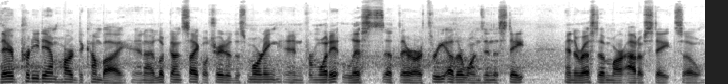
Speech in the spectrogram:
they're pretty damn hard to come by. And I looked on Cycle Trader this morning, and from what it lists, that there are three other ones in the state, and the rest of them are out of state. So,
